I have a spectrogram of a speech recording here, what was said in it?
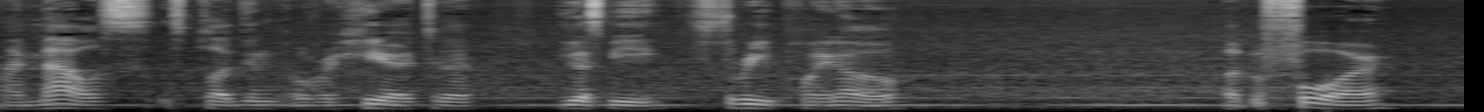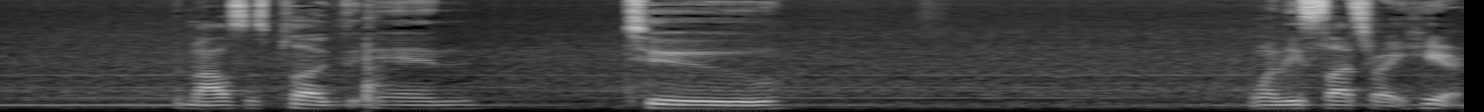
my mouse is plugged in over here to USB 3.0 but before the mouse is plugged in to one of these slots right here.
